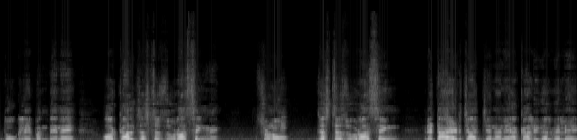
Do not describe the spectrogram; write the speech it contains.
ਦੋਗਲੇ ਬੰਦੇ ਨੇ। ਔਰ ਕੱਲ ਜਸਟਿਸ ਜ਼ੋਰਾ ਸਿੰਘ ਨੇ, ਸੁਣੋ ਜਸਟਿਸ ਜ਼ੋਰਾ ਸਿੰਘ ਰਿਟਾਇਰਡ ਜੱਜ ਜਿਨ੍ਹਾਂ ਨੇ ਅਕਾਲੀ ਦਲ ਵੇਲੇ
